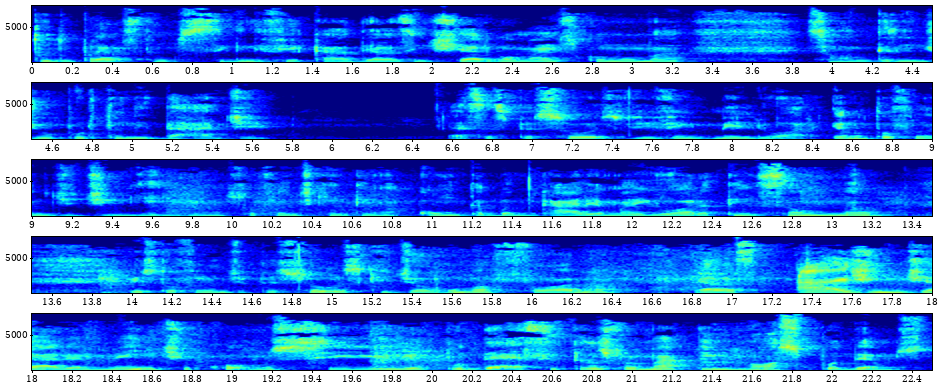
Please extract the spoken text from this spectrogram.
tudo para elas tem um significado e elas enxergam mais como uma, isso é uma grande oportunidade. essas pessoas vivem melhor. Eu não estou falando de dinheiro, eu não estou falando de quem tem uma conta bancária maior, atenção, não. Eu estou falando de pessoas que, de alguma forma, elas agem diariamente como se eu pudesse transformar, e nós podemos,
